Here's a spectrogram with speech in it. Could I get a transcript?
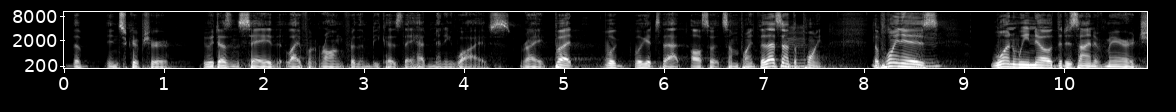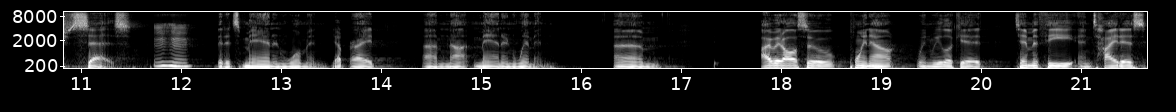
the in scripture who it doesn't say that life went wrong for them because they had many wives, right? But we'll we'll get to that also at some point. But that's not the point. The point is one we know the design of marriage says that it's man and woman, Yep. right? Um, not man and women. Um, I would also point out when we look at Timothy and Titus,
